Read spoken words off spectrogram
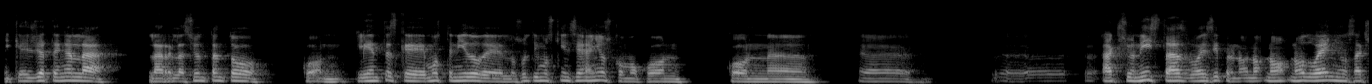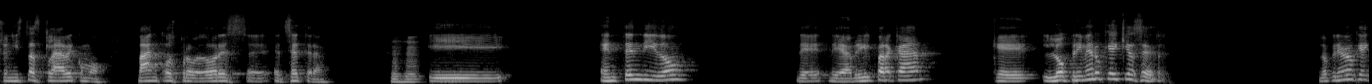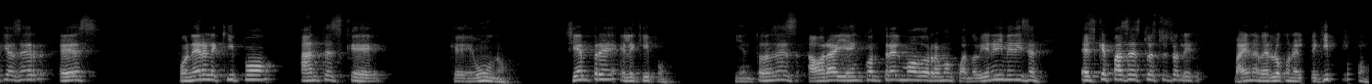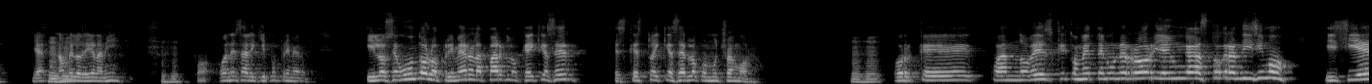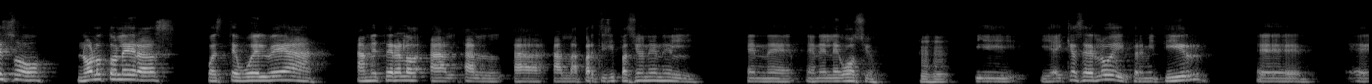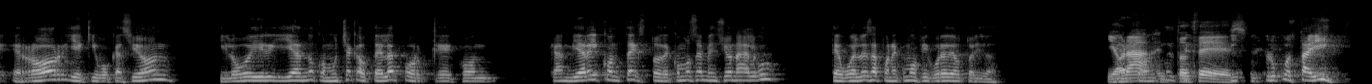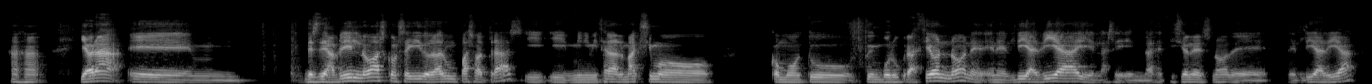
y que ellos ya tengan la, la relación tanto con clientes que hemos tenido de los últimos 15 años como con, con uh, accionistas, voy a decir, pero no, no, no, no dueños, accionistas clave como bancos, proveedores, eh, etcétera. -huh. Y he entendido de, de abril para acá que lo primero que hay que hacer, lo primero que hay que hacer es poner el equipo antes que, que uno. Siempre el equipo. Y entonces ahora ya encontré el modo, Ramón, cuando vienen y me dicen, es que pasa esto, esto, esto, le digo, vayan a verlo con el equipo. Ya, uh -huh. no me lo digan a mí. Pones al equipo primero. Y lo segundo, lo primero, la par, lo que hay que hacer es que esto hay que hacerlo con mucho amor. Porque cuando ves que cometen un error y hay un gasto grandísimo, y si eso no lo toleras, pues te vuelve a, a meter a, lo, a, a, a, la participación en el, en, eh, en el negocio. Uh -huh. Y, y, hay que hacerlo y permitir eh, eh, error y equivocación y luego ir guiando con mucha cautela porque con cambiar el contexto de cómo se menciona algo, te vuelves a poner como figura de autoridad. Y ahora, entonces, entonces... El, el, truco está ahí. Ajá. Y ahora, eh, desde abril, ¿no? Has conseguido dar un paso atrás y, y minimizar al máximo como tu, tu involucración, ¿no? En el, en el, día a día y en las, en las decisiones, ¿no? De, del día a día.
